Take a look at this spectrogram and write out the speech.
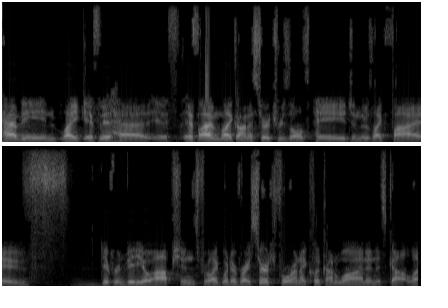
having like if it has if if I'm like on a search results page and there's like five different video options for like whatever I search for and I click on one and it's got like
